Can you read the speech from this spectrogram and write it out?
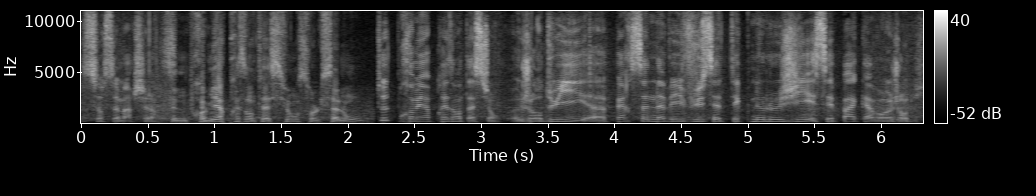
sur ce marché-là. C'est une première présentation sur le salon Toute première présentation. Aujourd'hui, euh, personne n'avait vu cette technologie et ces packs avant aujourd'hui.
